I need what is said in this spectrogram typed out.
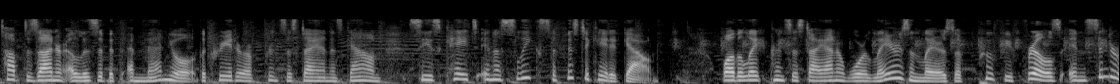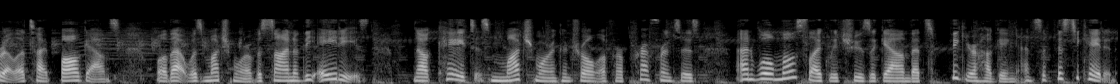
Top designer Elizabeth Emanuel, the creator of Princess Diana's gown, sees Kate in a sleek, sophisticated gown. While the late Princess Diana wore layers and layers of poofy frills in Cinderella type ball gowns, well, that was much more of a sign of the 80s. Now, Kate is much more in control of her preferences and will most likely choose a gown that's figure hugging and sophisticated,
